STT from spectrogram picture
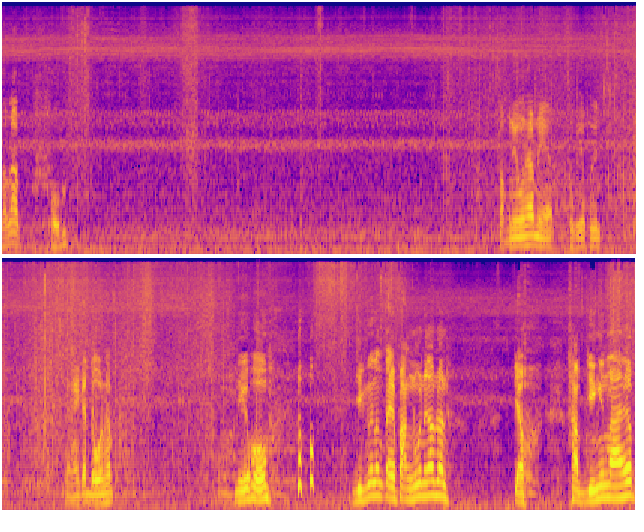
สำหรับผม สองนิ้วนะครับนี่ครับสูงจากพื้นยังไงก็โดนครับ นี่ครับผม ยิงก็ตั้งแต่ฝั่งนู้นนะครับนั่นเจ้าขับยิงกันมาครับ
